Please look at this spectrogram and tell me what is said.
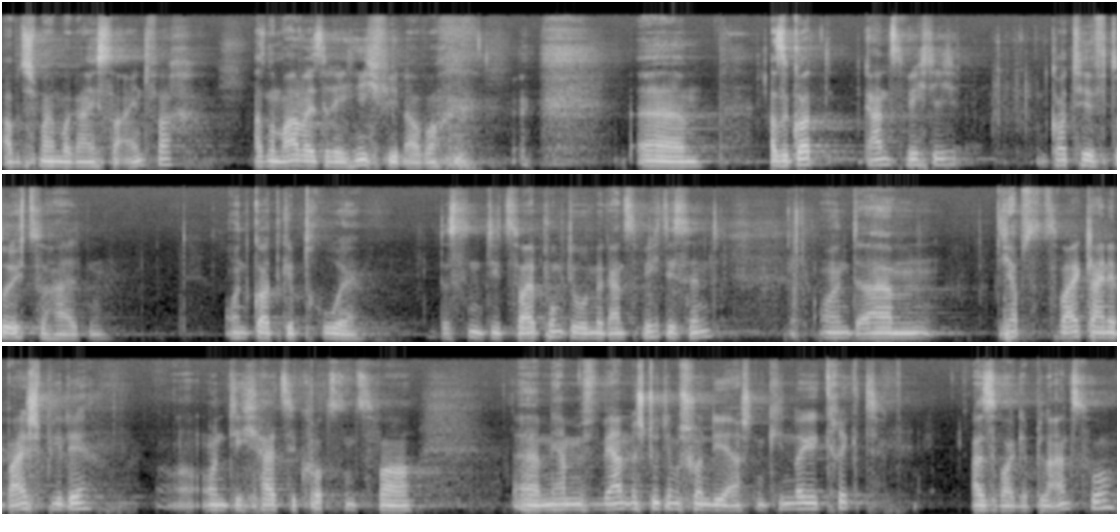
aber das ist manchmal gar nicht so einfach. Also normalerweise rede ich nicht viel, aber ähm, also Gott, ganz wichtig, Gott hilft durchzuhalten und Gott gibt Ruhe. Das sind die zwei Punkte, wo mir ganz wichtig sind. Und ähm, ich habe so zwei kleine Beispiele und ich halte sie kurz. Und zwar wir haben während dem Studium schon die ersten Kinder gekriegt. Also war geplant so.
